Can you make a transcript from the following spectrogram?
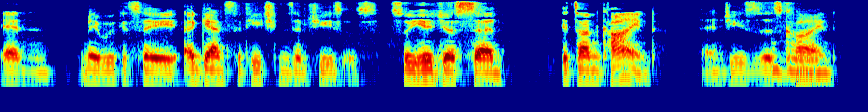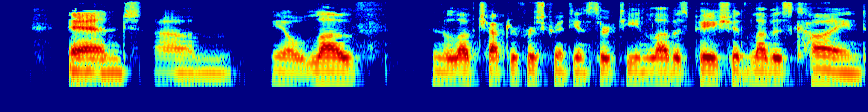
and maybe we could say against the teachings of Jesus. So you just said it's unkind, and Jesus is mm-hmm. kind, and um, you know, love in the love chapter, 1 Corinthians 13, love is patient, love is kind.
